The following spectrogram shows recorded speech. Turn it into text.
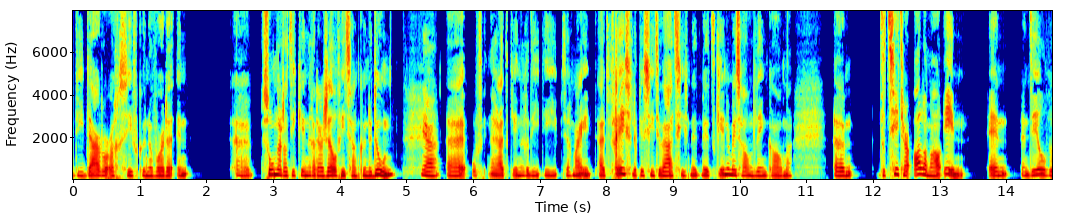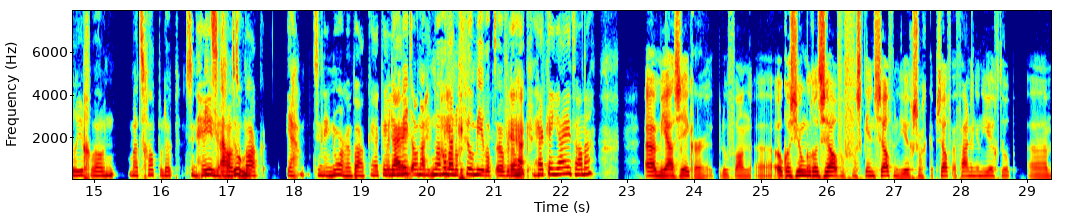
die daardoor agressief kunnen worden. En uh, zonder dat die kinderen daar zelf iets aan kunnen doen. Ja. Uh, of inderdaad kinderen die, die zeg maar uit vreselijke situaties met, met kindermishandeling komen. Um, dat zit er allemaal in. En een deel wil je gewoon maatschappelijk. Het is een hele grote bak. Ja. Het is een enorme bak. Herken maar jij... daar weet Anna, Herken... nog veel meer op over dan ja. ik. Herken jij het, Hanne? Um, ja, zeker. Ik bedoel van, uh, ook als jongere zelf of als kind zelf in de jeugdzorg. Ik heb zelf ervaring in de jeugdhulp. Um,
